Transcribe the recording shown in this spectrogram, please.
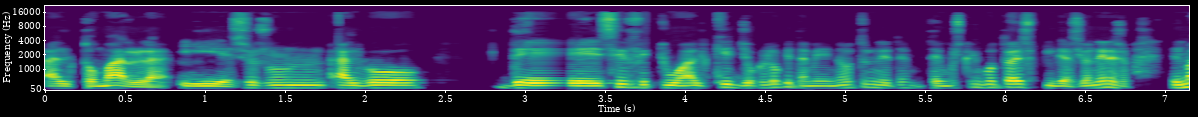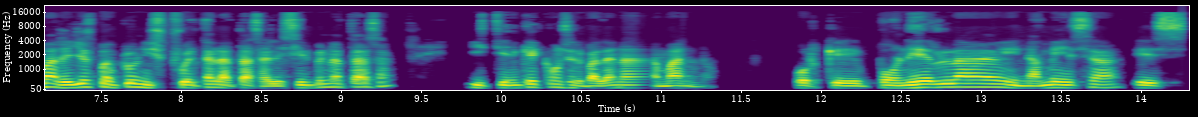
al tomarla. Y eso es un, algo de ese ritual que yo creo que también nosotros tenemos que encontrar inspiración en eso. Es más, ellos, por ejemplo, ni sueltan la taza, les sirve una taza y tienen que conservarla en la mano porque ponerla en la mesa es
